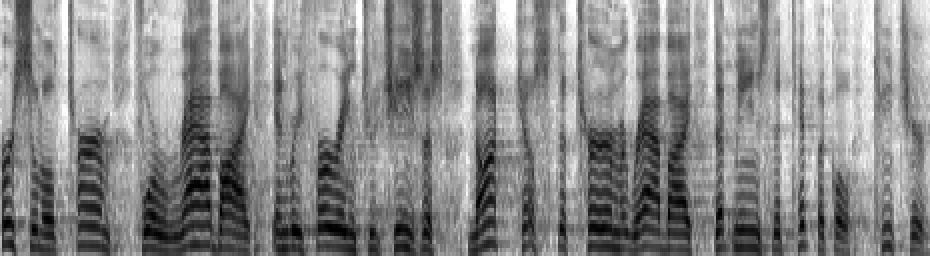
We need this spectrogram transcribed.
personal term for rabbi in referring to Jesus, not just the term rabbi that means the typical teacher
